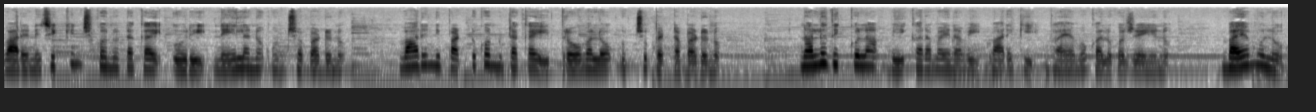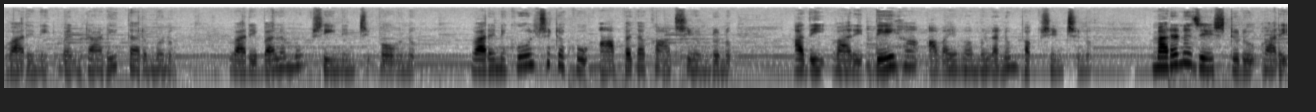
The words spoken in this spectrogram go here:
వారిని చిక్కించుకొనుటకై ఉరి నేలను ఉంచబడును. వారిని పట్టుకొనుటకై త్రోవలో ఉచ్చు పెట్టబడును. నలుదిక్కుల భీకరమైనవి వారికి భయము కలుగజేయును. భయములు వారిని వెంటాడి తరుమును. వారి బలము క్షీణించిపోవును. వారిని కూల్చుటకు ఆపద కాచియుండును. అది వారి దేహ అవయవములను భక్షించును. మరణజ్యేష్ఠుడు వారి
